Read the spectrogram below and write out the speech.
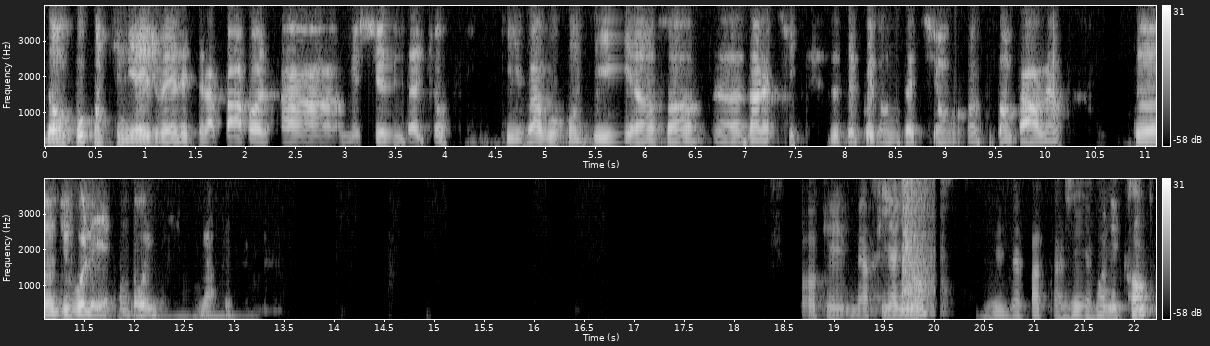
Donc, pour continuer, je vais laisser la parole à M. Dadjo qui va vous conduire euh, dans la suite de cette présentation euh, tout en parlant du volet Android. Merci. OK, merci Agno. Je vais partager mon écran.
